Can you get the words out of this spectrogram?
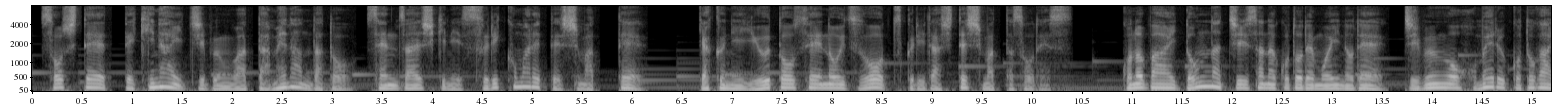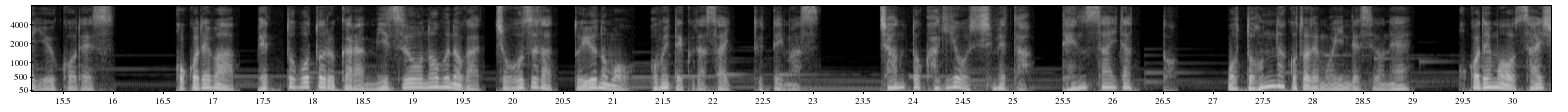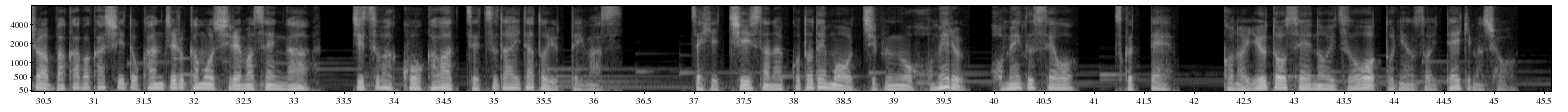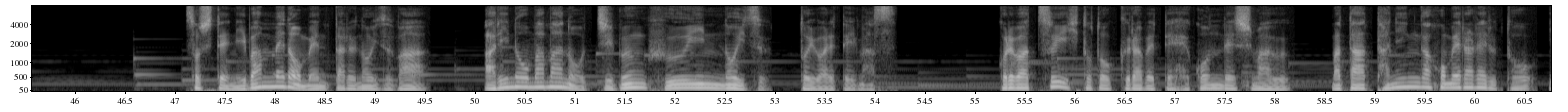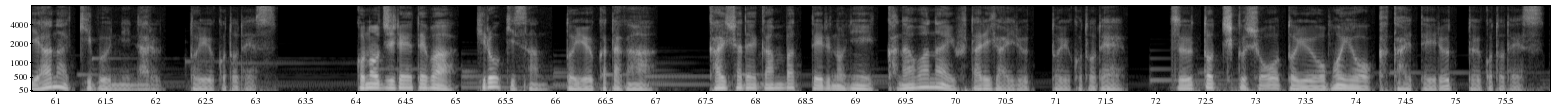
そしてできない自分はダメなんだと潜在意識にすり込まれてしまって逆に優等生ノイズを作り出してしまったそうです。この場合どんな小さなことでもいいので自分を褒めることが有効です。ここではペットボトルから水を飲むのが上手だというのも褒めてくださいと言っています。ちゃんと鍵を閉めた。天才だ。ともうどんなことでもいいんですよね。ここでも最初はバカバカしいと感じるかもしれませんが実は効果は絶大だと言っています。ぜひ小さなことでも自分を褒める褒め癖を作ってこの優等生ノイズを取り除いていきましょう。そして2番目のメンタルノイズはありのままの自分封印ノイズと言われています。これはつい人と比べてへこんでしまう。また他人が褒められると嫌な気分になるということです。この事例ではひろきさんという方が会社で頑張っているのにかなわない2人がいるということでずっと畜生という思いを抱えているということです。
